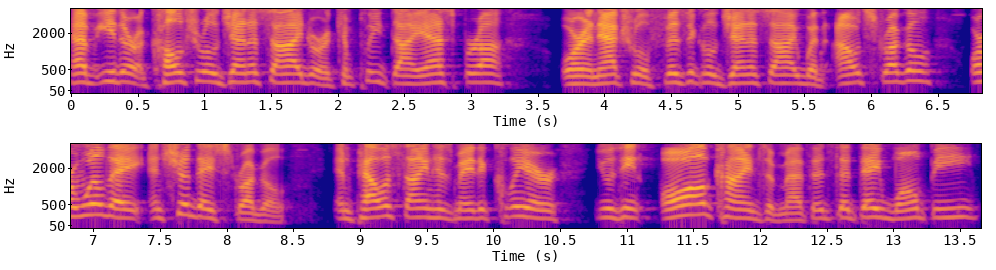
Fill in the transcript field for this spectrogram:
have either a cultural genocide or a complete diaspora or an actual physical genocide without struggle? Or will they and should they struggle? And Palestine has made it clear using all kinds of methods that they won't be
